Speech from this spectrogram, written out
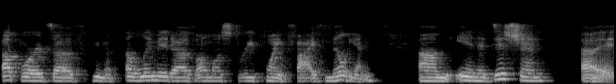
upwards of you know a limit of almost 3.5 million. Um, in addition, uh,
